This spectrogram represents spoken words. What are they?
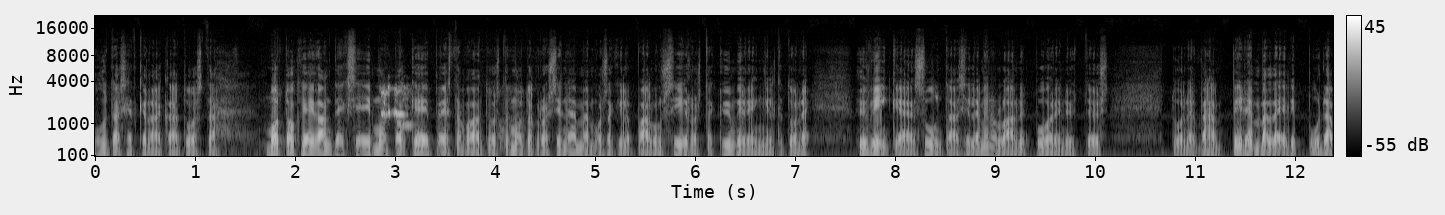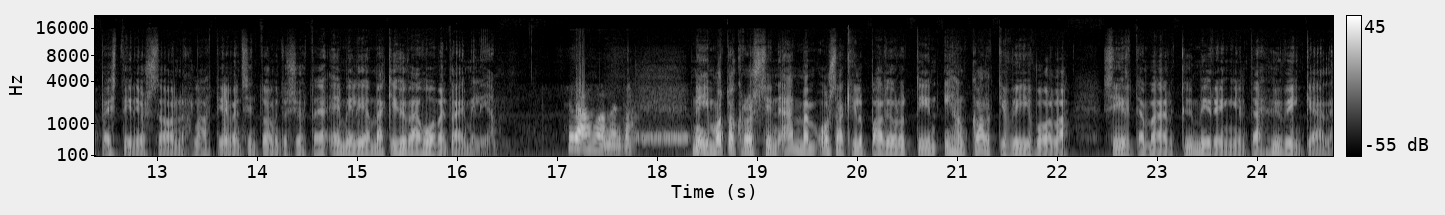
puhutaan hetken aikaa tuosta Moto, anteeksi ei MotoGPstä, vaan tuosta motocrossin MM-osakilpailun siirrosta Kymiringiltä tuonne Hyvinkään suuntaan, sillä minulla on nyt puhelinyhteys tuonne vähän pidemmälle, eli Budapestiin, jossa on Lahti Eventsin toimitusjohtaja Emilia Mäki. Hyvää huomenta, Emilia. Hyvää huomenta. Niin, motocrossin MM-osakilpailu jouduttiin ihan kalkkiviivoilla siirtämään Kymiringiltä Hyvinkäälle.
